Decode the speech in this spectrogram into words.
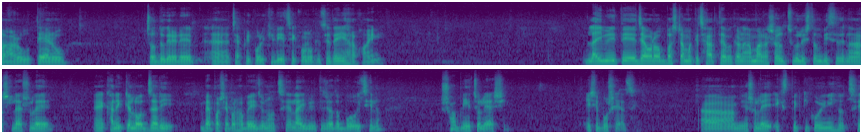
বারো, তেরো, চোদ্দ গ্রেডের চাকরি পরীক্ষা দিয়েছি, কোনো কিছুতেই আর হয়নি। লাইব্রেরিতে যাওয়ার অভ্যাসটা আমাকে ছাড়তে হবে, কারণ আমার আসলে চুয়াল্লিশতম বিসিতে না আসলে আসলে খানিকটা লজ্জারই ব্যাপার স্যাপার হবে এই জন্য হচ্ছে লাইব্রেরিতে যত বই ছিল সব নিয়ে চলে আসি। এসে বসে আছি। আমি আসলে এক্সপেক্টই করিনি হচ্ছে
